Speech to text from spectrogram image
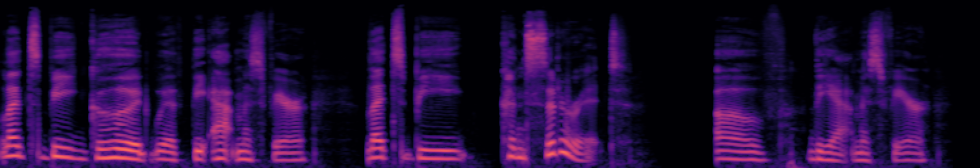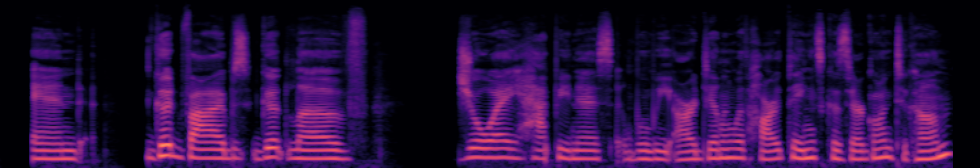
Let's be good with the atmosphere. Let's be considerate of the atmosphere and good vibes, good love, joy, happiness when we are dealing with hard things because they're going to come.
